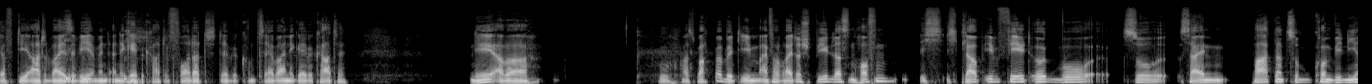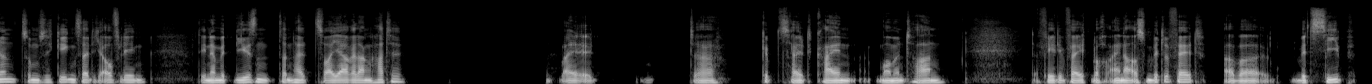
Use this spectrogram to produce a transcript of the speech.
auf die Art und Weise vehement eine gelbe Karte fordert, der bekommt selber eine gelbe Karte. Nee, aber Puh, was macht man mit ihm? Einfach weiter spielen lassen, hoffen. Ich, ich glaube, ihm fehlt irgendwo so sein Partner zum Kombinieren, zum sich gegenseitig auflegen, den er mit Nielsen dann halt zwei Jahre lang hatte. Weil da gibt's halt keinen momentan. Da fehlt ihm vielleicht noch einer aus dem Mittelfeld, aber mit Sieb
